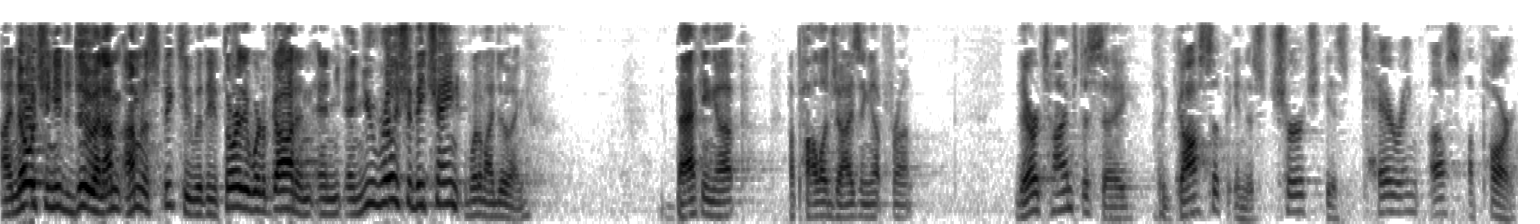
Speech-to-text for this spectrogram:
I know what you need to do and I'm, I'm going to speak to you with the authority of the Word of God and, and, and you really should be changed. What am I doing? Backing up, apologizing up front. There are times to say, the gossip in this church is tearing us apart.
